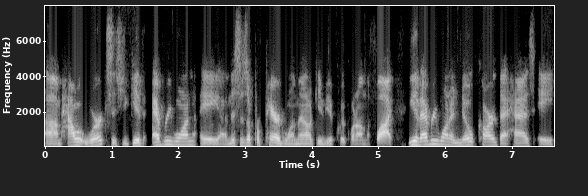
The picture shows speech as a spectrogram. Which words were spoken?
Um, how it works is you give everyone a and this is a prepared one then i'll give you a quick one on the fly. You give everyone a note card that has a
